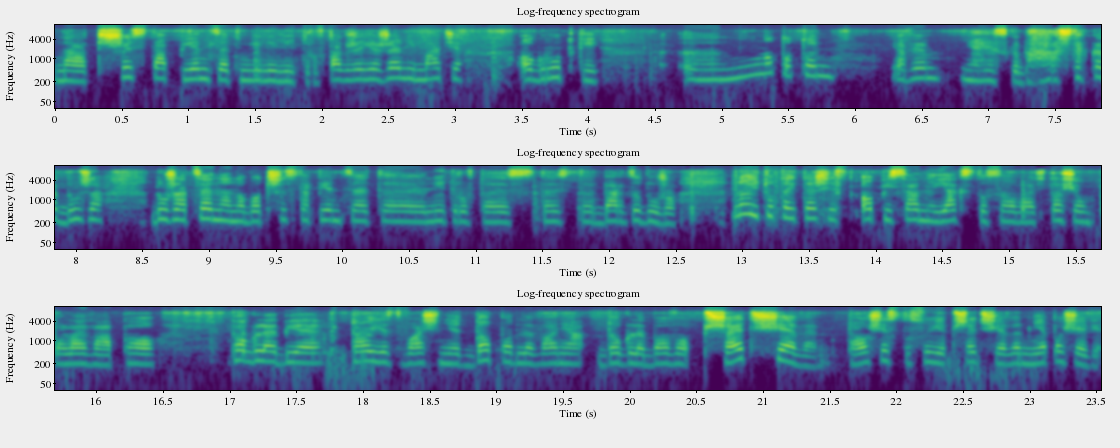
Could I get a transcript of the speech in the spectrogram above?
na 300-500 ml. Także jeżeli macie ogródki, no to to ja wiem, nie jest chyba aż taka duża, duża cena, no bo 300-500 e, litrów to jest, to jest bardzo dużo. No i tutaj też jest opisane, jak stosować. To się polewa po, po glebie. To jest właśnie do podlewania doglebowo przed siewem. To się stosuje przed siewem, nie po siewie.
